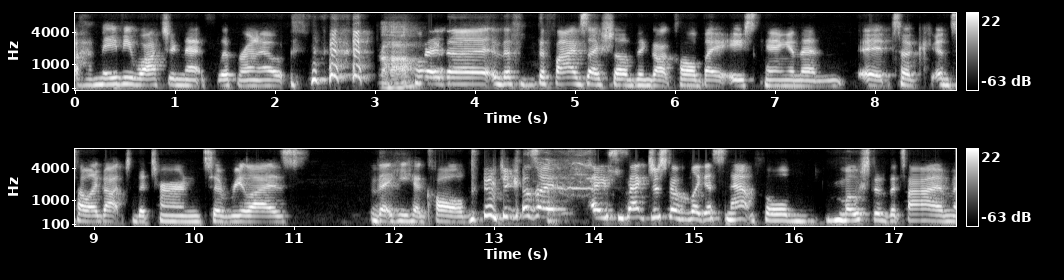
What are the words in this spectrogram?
uh, maybe watching that flip run out, uh-huh. where the the the fives I shoved and got called by Ace King, and then it took until I got to the turn to realize that he had called because I, I expect just of like a snap fold most of the time.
